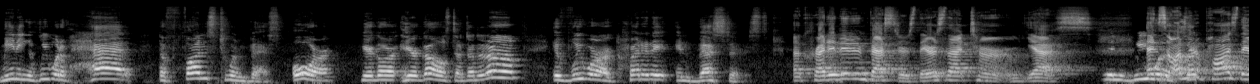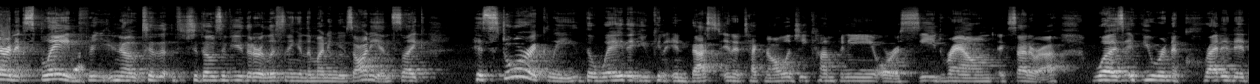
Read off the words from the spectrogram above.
Meaning, if we would have had the funds to invest, or here go here goes, dun, dun, dun, dun, if we were accredited investors. Accredited investors, there's that term. Yes. And, and so I'm going to pause there and explain for you know to the, to those of you that are listening in the Money Moves audience, like historically the way that you can invest in a technology company or a seed round et cetera was if you were an accredited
